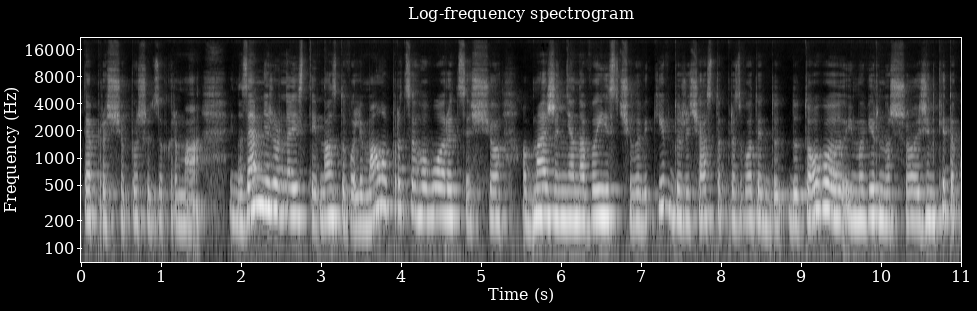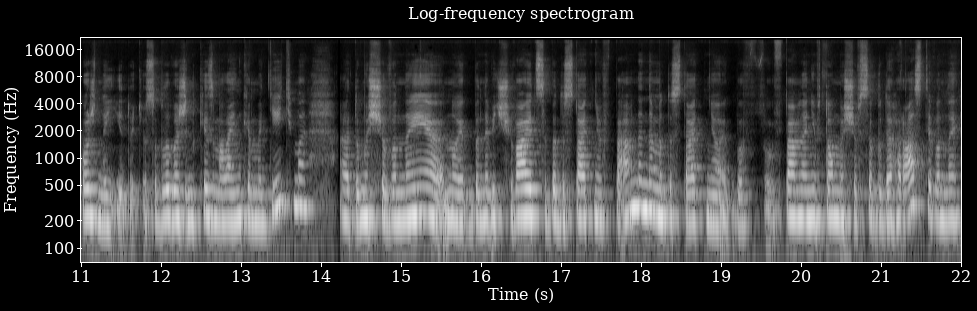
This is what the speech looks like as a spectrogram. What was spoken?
те, про що пишуть, зокрема, іноземні журналісти, і в нас доволі мало про це говориться, що обмеження на виїзд чоловіків дуже часто призводить до, до того, ймовірно, що жінки також не їдуть, особливо жінки з маленькими дітьми, е, тому що вони ну, якби не відчувають себе достатньо впевненими, достатньо якби впевнені в тому, що все буде гаразд, і вони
